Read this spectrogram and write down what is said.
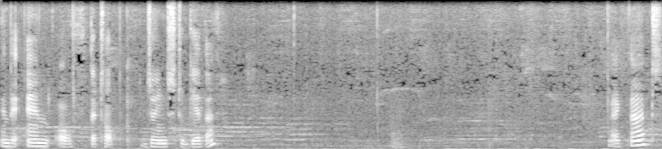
And the end of the top joined together. Like that.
